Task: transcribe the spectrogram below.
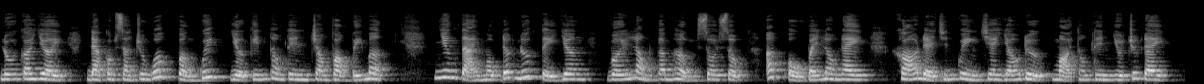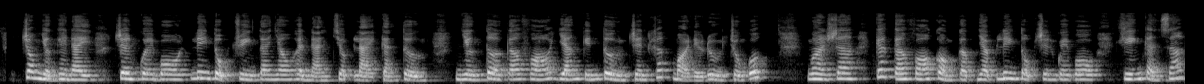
núi có dời, Đảng Cộng sản Trung Quốc vẫn quyết giữ kín thông tin trong vòng bí mật. Nhưng tại một đất nước tỷ dân với lòng căm hận sôi sục ấp ủ bấy lâu nay, khó để chính quyền che giấu được mọi thông tin như trước đây. Trong những ngày này, trên Weibo liên tục truyền tay nhau hình ảnh chụp lại cảnh tượng những tờ cáo phó dán kín tường trên khắp mọi nẻo đường Trung Quốc. Ngoài ra, các cáo phó còn cập nhật liên tục trên Weibo khiến cảnh sát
